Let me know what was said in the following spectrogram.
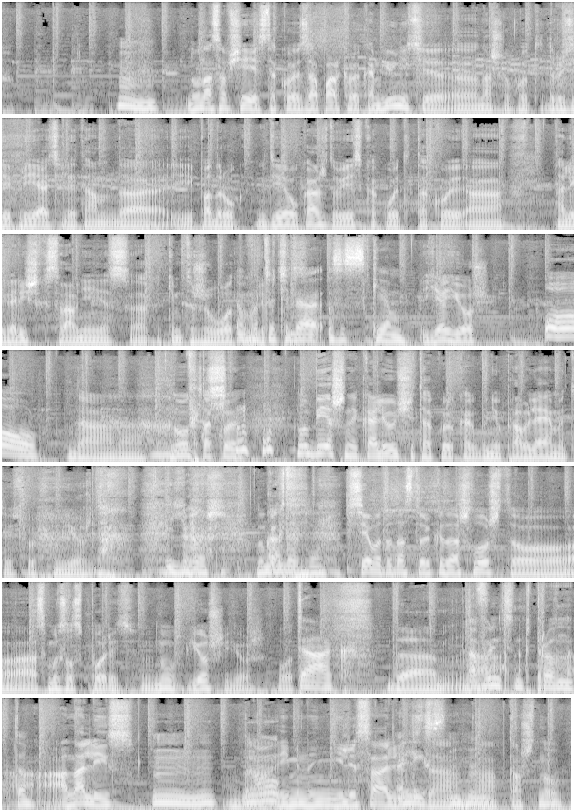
М. Ну, у нас вообще есть такое зоопарковое комьюнити э, наших вот друзей, приятелей там, да, и подруг, где у каждого есть какое-то такое а, аллегорическое сравнение с а, каким-то животным. Вот у тебя с кем? Я еж. Оу, Да, да. Ну, такой, ну, бешеный, колючий такой, как бы неуправляемый, то есть, в общем, еж, да. Еж, Ну, как-то же. все вот это настолько зашло, что а, смысл спорить. Ну, еж и еж. Вот. Так, Да. а Валентина Петровна кто? Она лис. М, Да, Ну, именно не лиса, а лис, лис, да, мгм. да, потому что, ну,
